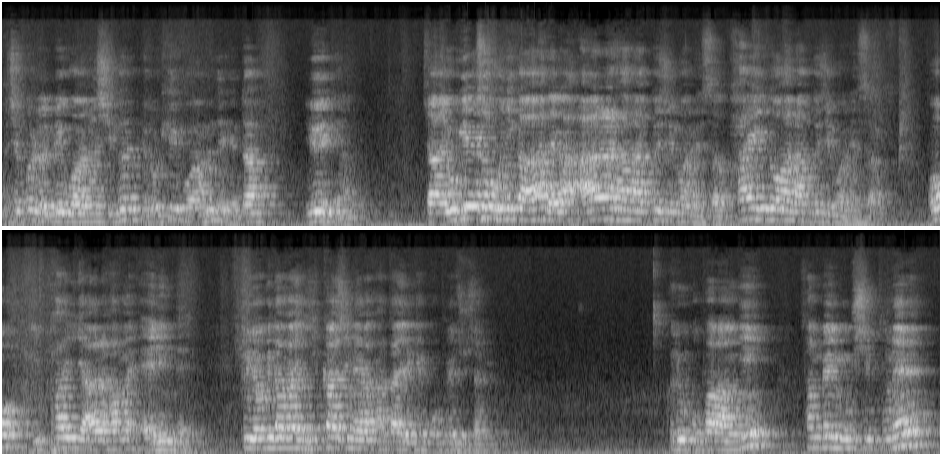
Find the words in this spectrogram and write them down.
부채꼴 넓이 구하는 식은 이렇게 구하면 되겠다. 이 얘기야. 자, 여기에서 보니까 내가 r 하나 끄집어냈어. 파이도 하나 끄집어냈어. 어? 이 파이 r 하면 l인데. 그 여기다가 2까지 내가 갖다 이렇게 곱해주자. 그리고 곱하기 360분의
